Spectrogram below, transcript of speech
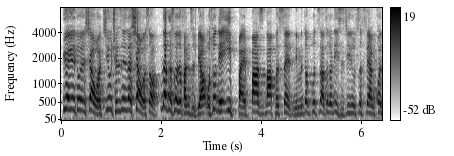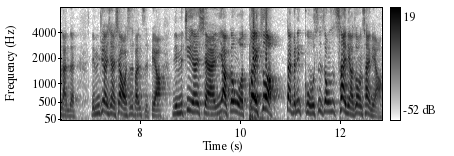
越来越多人笑我，几乎全世界在笑我的时候，那个时候就反指标。我说连一百八十八 percent 你们都不知道这个历史记录是非常困难的，你们居然想笑我是反指标，你们居然想要跟我对坐，代表你股市中是菜鸟中的菜鸟。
